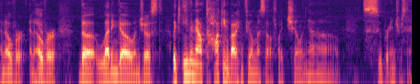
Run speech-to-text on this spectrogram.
and over and yeah. over the letting go and just like even now talking about it, I can feel myself like chilling out. It's super interesting.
